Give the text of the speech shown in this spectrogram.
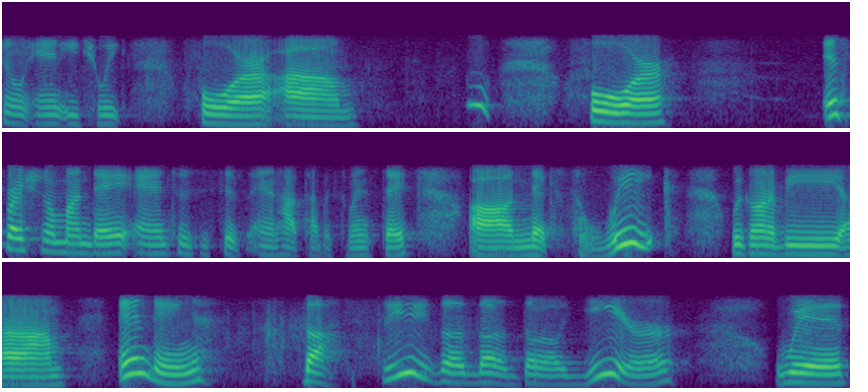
tune in each week for um for Inspirational Monday and Tuesday Tips and Hot Topics Wednesday. Uh next week we're gonna be um ending the the the the year with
